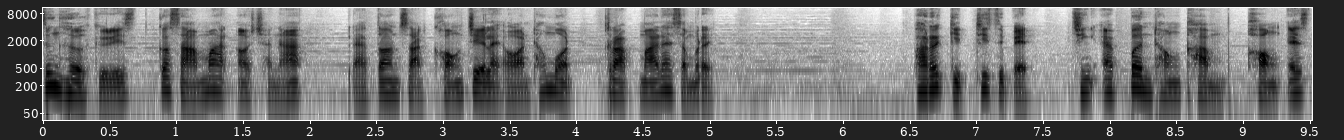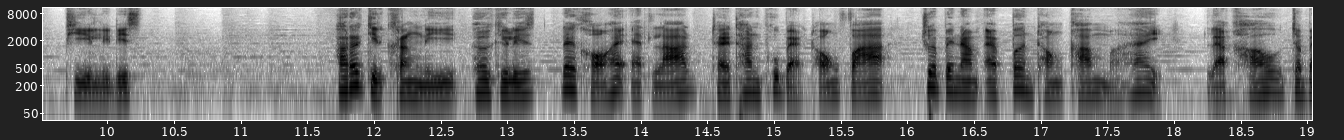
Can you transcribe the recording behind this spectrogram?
ซึ่งเฮอร์คิวลิสก็สามารถเอาชนะ และต้อนสัตว์ของเจไลออนทั้งหมดกลับมาได้สำเร็จ ภารกิจที่ 11 ชิงแอปเปิลทองคำของ SP l i d i s ภารกิจครั้งนี้เฮอร์คิวลิสได้ขอให้แอตลาสไททันผู้แบกท้องฟ้า ช่วยไปนำแอปเปิลทองคำมาให้ และเขาจะแบ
